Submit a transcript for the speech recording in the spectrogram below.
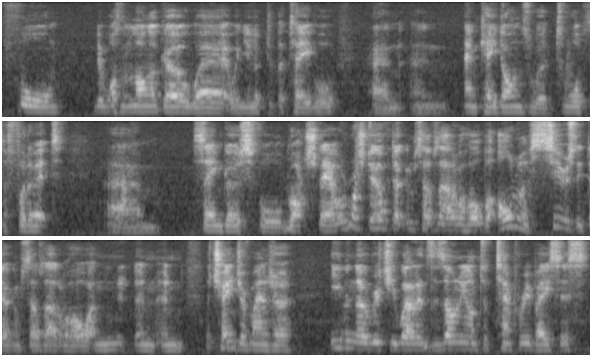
form. It wasn't long ago where when you looked at the table and and MK Dons were towards the foot of it. Um, same goes for Rochdale. Rochdale have dug themselves out of a hole, but Oldham have seriously dug themselves out of a hole. And, and, and the change of manager, even though Richie Wellens is only on a temporary basis,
